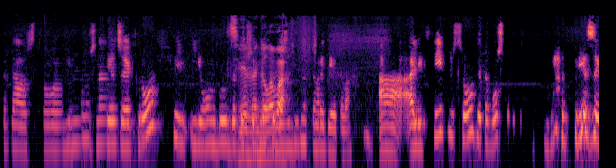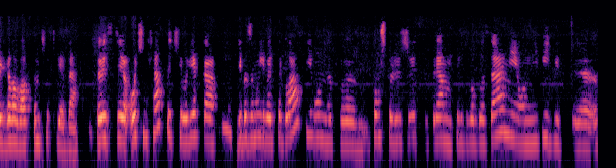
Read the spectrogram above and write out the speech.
сказал, что ему нужна свежая кровь, и он был готов свежая голова. даже бизнесом ради этого. А Алексей пришел для того, чтобы свежая голова в том числе, да. То есть э, очень часто человека либо замыливается глаз, и он в том, что лежит прямо перед его глазами, он не видит э,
